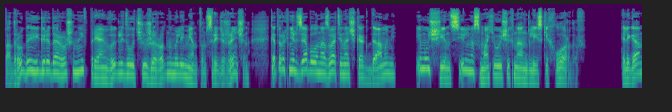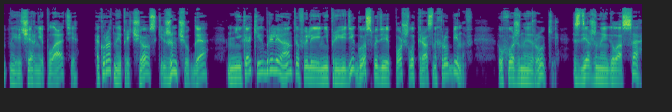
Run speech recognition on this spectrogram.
Подруга Игоря Дорошина и впрямь выглядела чужеродным элементом среди женщин, которых нельзя было назвать иначе как дамами, и мужчин, сильно смахивающих на английских лордов. Элегантные вечерние платья, аккуратные прически, жемчуга, никаких бриллиантов или, не приведи, Господи, пошло-красных рубинов, ухоженные руки, сдержанные голоса,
